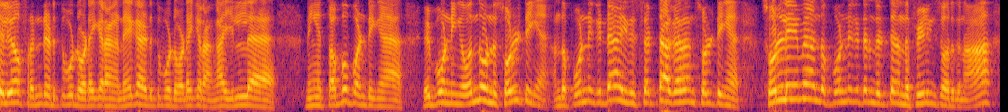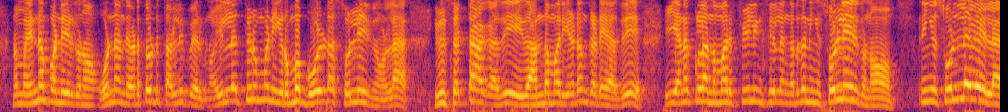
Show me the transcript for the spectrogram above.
தெளிவாக ஃப்ரெண்ட் எடுத்து போட்டு உடைக்கிறாங்க. நேகா எடுத்து போட்டு உடைக்கிறாங்க. இல்லை நீங்கள் தப்பு பண்ணிட்டீங்க. இப்போ நீங்கள் வந்து ஒன்று சொல்லிட்டீங்க. அந்த பொண்ணுக்கிட்ட இது செட் ஆகாதுன்னு சொல்லிட்டீங்க. சொல்லியுமே அந்த பொண்ணுக்கிட்ட இருந்துட்டு அந்த ஃபீலிங்ஸ் வருதுன்னா நம்ம என்ன பண்ணியிருக்கணும்? ஒன்று அந்த இடத்த விட்டு தள்ளி போயிருக்கணும். இல்லை திரும்ப நீங்கள் ரொம்ப போல்டாக சொல்லியிருக்கணும்ல. இது செட் ஆகாது. இது அந்த மாதிரி இடம் கிடையாது. எனக்குள்ள அந்த மாதிரி ஃபீலிங்ஸ் இல்லைங்கிறத நீங்கள் சொல்லியிருக்கணும். நீங்கள் சொல்லவே இல்லை.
